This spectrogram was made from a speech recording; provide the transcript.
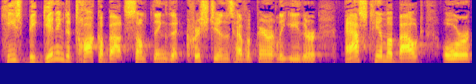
he's beginning to talk about something that Christians have apparently either asked him about or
